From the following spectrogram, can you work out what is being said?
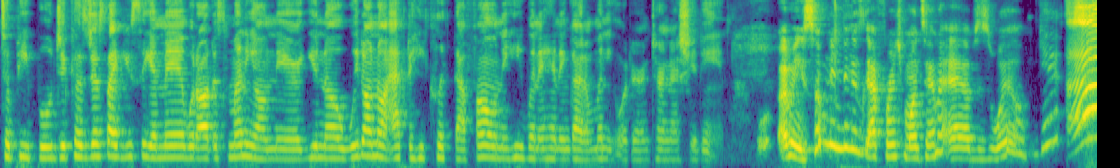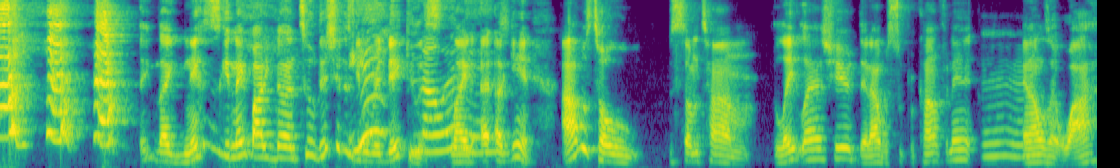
to people because just like you see a man with all this money on there, you know, we don't know after he clicked that phone and he went ahead and got a money order and turned that shit in. Well, I mean, some of these niggas got French Montana abs as well. Yeah. like niggas is getting their body done too. This shit is getting yeah, ridiculous. No, like is. again, I was told sometime late last year that I was super confident, mm-hmm. and I was like, "Why?"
